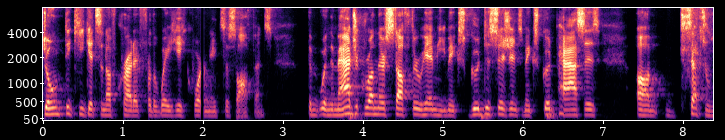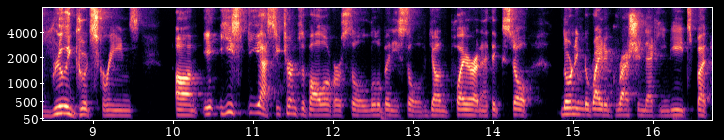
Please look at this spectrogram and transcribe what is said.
don't think he gets enough credit for the way he coordinates this offense. The, when the Magic run their stuff through him, he makes good decisions, makes good passes um, sets really good screens. Um, he's yes, he turns the ball over still a little bit. He's still a young player, and I think still learning the right aggression that he needs. But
